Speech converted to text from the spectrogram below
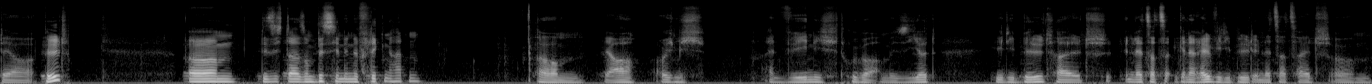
der Bild, ähm, die sich da so ein bisschen in den Flicken hatten. Ähm, ja, habe ich mich ein wenig drüber amüsiert, wie die Bild halt in letzter Zeit, generell wie die Bild in letzter Zeit ähm,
